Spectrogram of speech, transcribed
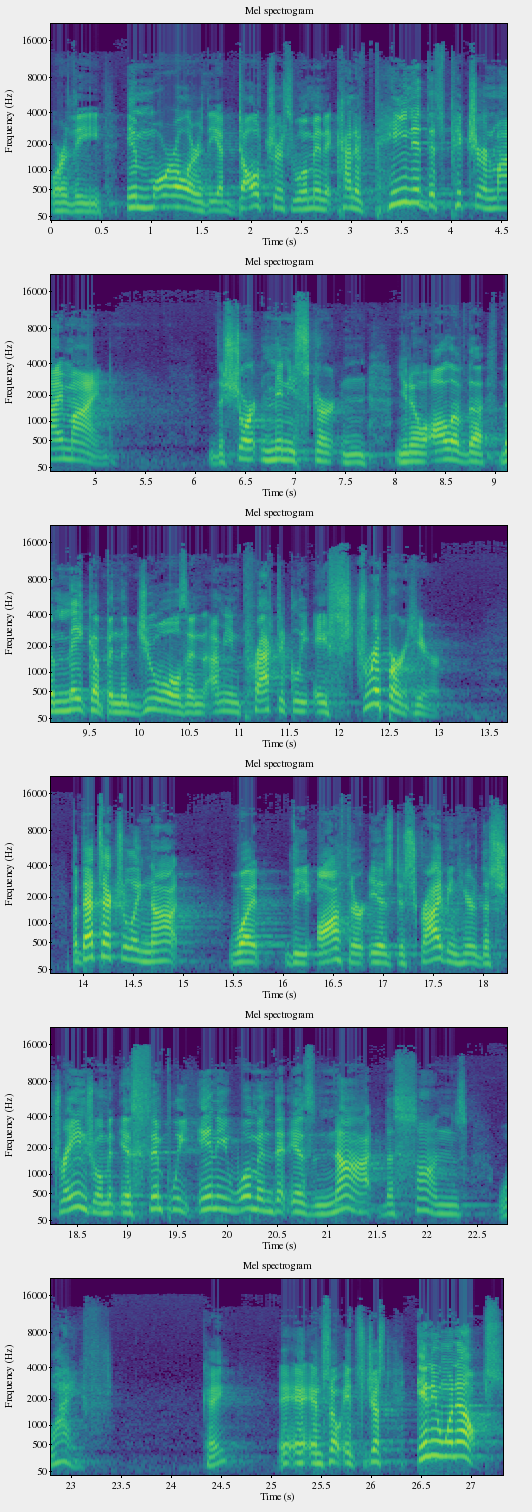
or the immoral or the adulterous woman, it kind of painted this picture in my mind the short mini skirt and you know all of the, the makeup and the jewels and i mean practically a stripper here but that's actually not what the author is describing here. The strange woman is simply any woman that is not the son's wife. Okay? And so it's just anyone else.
